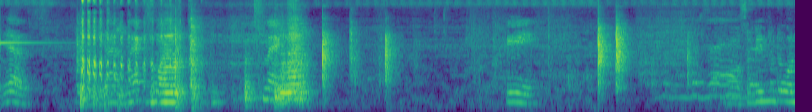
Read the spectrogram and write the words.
Yes. Ayan, next one. What's next? Okay. Oh, sabihin mo doon.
